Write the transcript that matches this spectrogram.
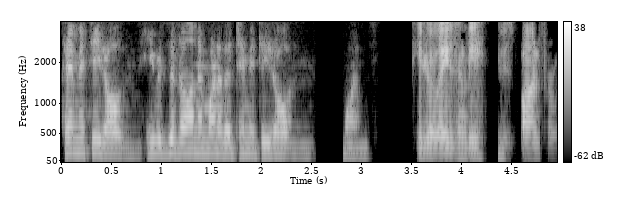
Timothy Dalton. He was the villain in one of the Timothy Dalton ones. Peter Lazenby. He was Bond for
